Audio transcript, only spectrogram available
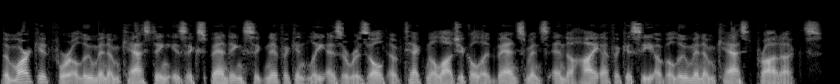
The market for aluminum casting is expanding significantly as a result of technological advancements and the high efficacy of aluminum cast products.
